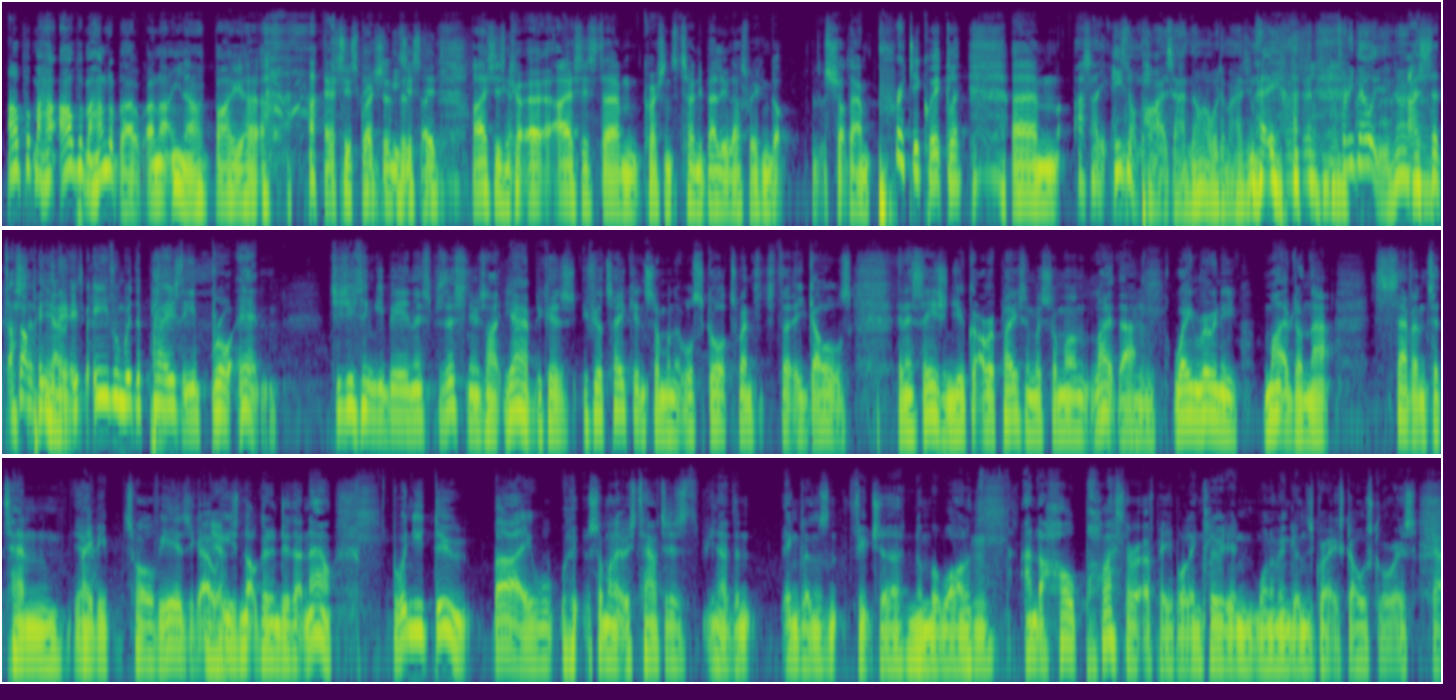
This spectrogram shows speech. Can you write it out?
I'll put my I'll put my hand up though, and I, you know, by uh, I asked this question. He to- just did. I asked this, Yeah. uh, I asked this um, question to Tony Bellew last week and got shot down pretty quickly. Um, I was like, He's not partisan, though. I would imagine. Tony Bellew, no. I said, I Not said, you know, even with the players that you brought in, did you think you'd be in this position? He was like, yeah, because if you're taking someone that will score 20 to 30 goals in a season, you've got to replace him with someone like that. Hmm. Wayne Rooney might have done that seven to 10, Yeah. maybe 12 years ago. Yeah. He's not going to do that now. But when you do buy someone that was touted as, you know, the England's future number one, Hmm. and a whole plethora of people, including one of England's greatest goal scorers, Yeah.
